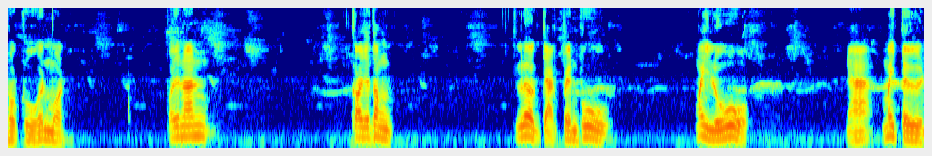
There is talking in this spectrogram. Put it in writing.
หดหูกันหมด เพราะฉะนั้นก็จะต้องเลิกจากเป็นผู้ไม่รู้นะฮะไม่ตื่น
